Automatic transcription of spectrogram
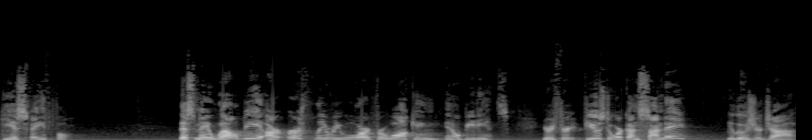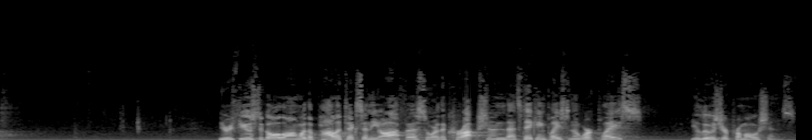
He is faithful. This may well be our earthly reward for walking in obedience. You refuse to work on Sunday, you lose your job. You refuse to go along with the politics in the office or the corruption that's taking place in the workplace, you lose your promotions.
